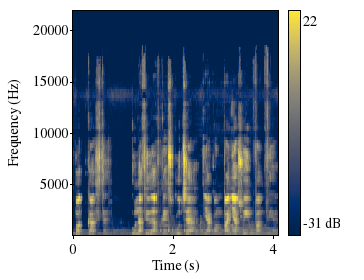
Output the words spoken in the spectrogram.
Podcaster, una ciudad que escucha y acompaña a su infancia.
